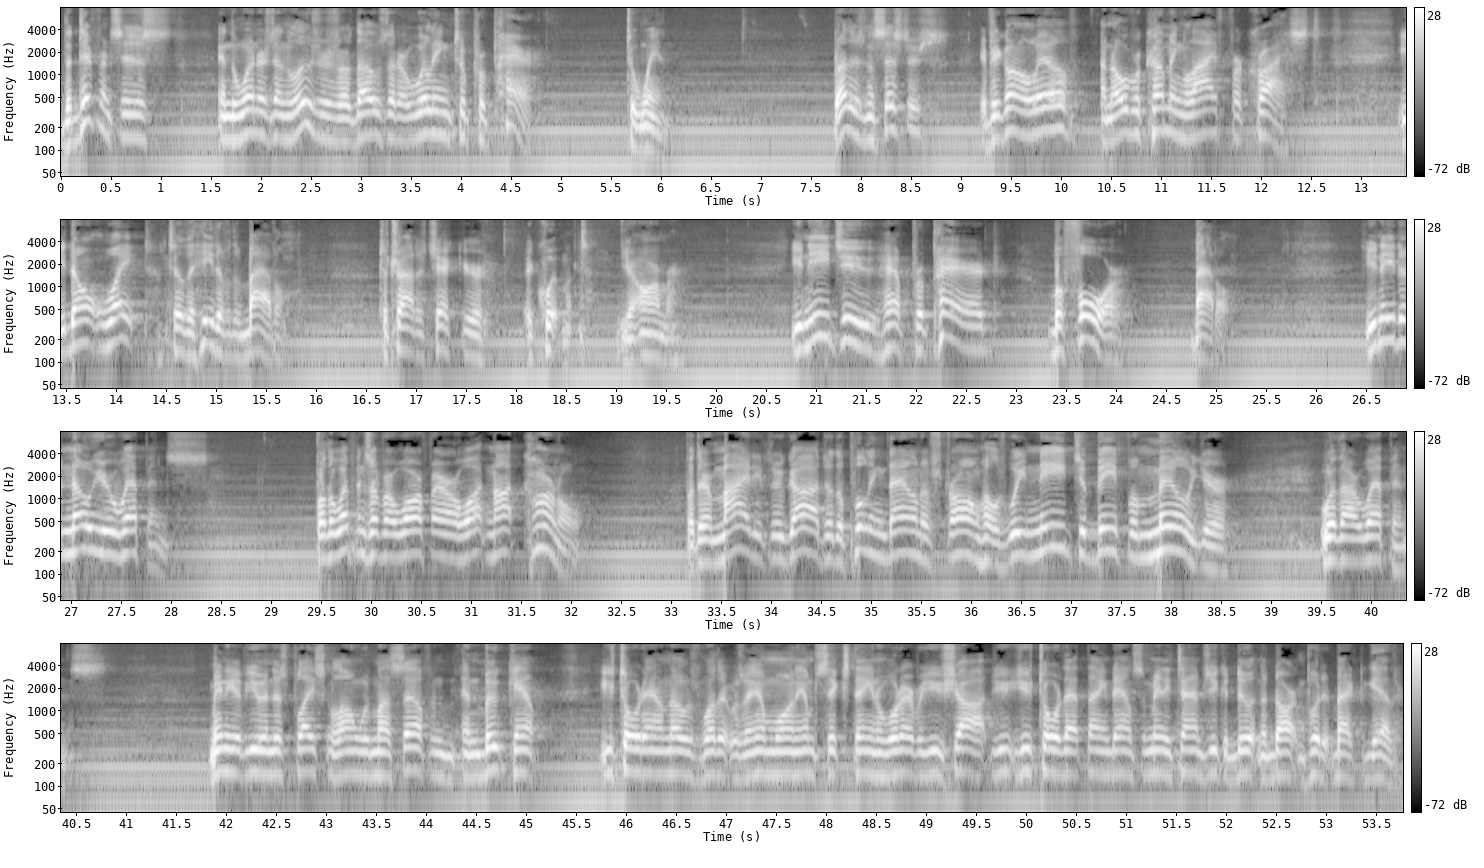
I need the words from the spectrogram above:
The difference is in the winners and the losers are those that are willing to prepare to win. Brothers and sisters, if you're going to live an overcoming life for Christ, you don't wait till the heat of the battle to try to check your equipment, your armor. You need to have prepared before battle. You need to know your weapons. For the weapons of our warfare are what? Not carnal, but they're mighty through God to the pulling down of strongholds. We need to be familiar with our weapons. Many of you in this place, along with myself in, in boot camp, you tore down those, whether it was an M1, M16, or whatever you shot, you, you tore that thing down so many times you could do it in the dark and put it back together.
